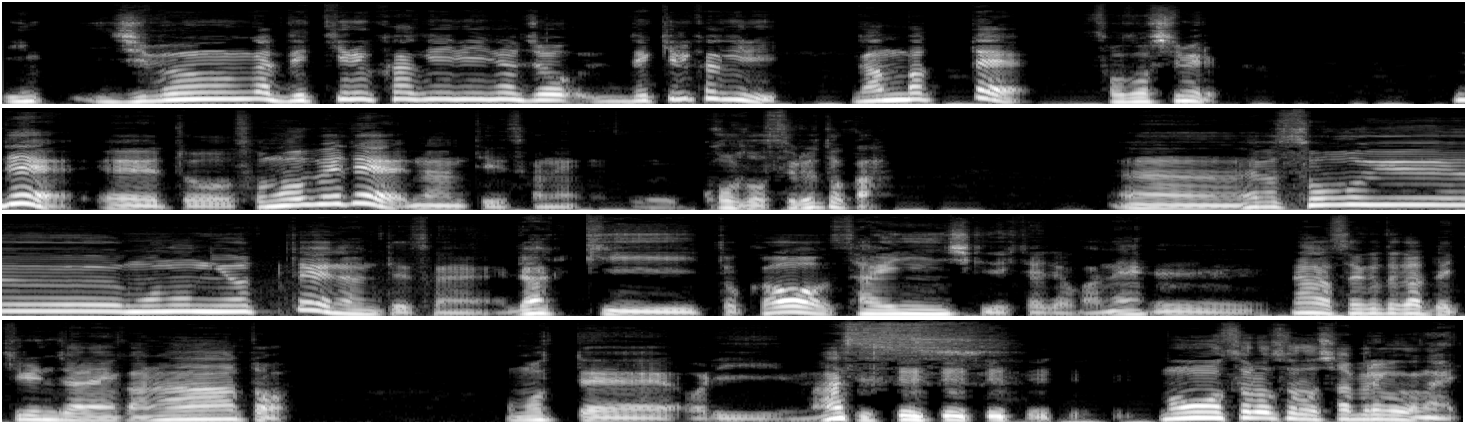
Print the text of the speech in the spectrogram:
自分ができる限りのじょ、できる限り頑張って想像してみる。で、えっ、と、その上で、なんていうんですかね、行動するとか。うん、やっぱそういうものによって、なんていうんですかね、ラッキーとかを再認識できたりとかね。うん。なんかそういうことができるんじゃないかなと思っております。もうそろそろ喋ることない。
